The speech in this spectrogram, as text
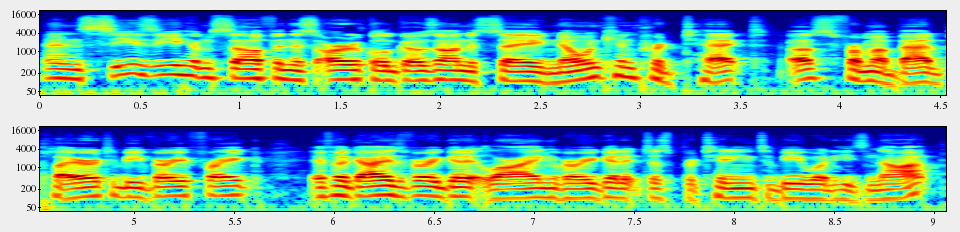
And CZ himself in this article goes on to say, no one can protect us from a bad player, to be very frank. If a guy is very good at lying, very good at just pretending to be what he's not,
